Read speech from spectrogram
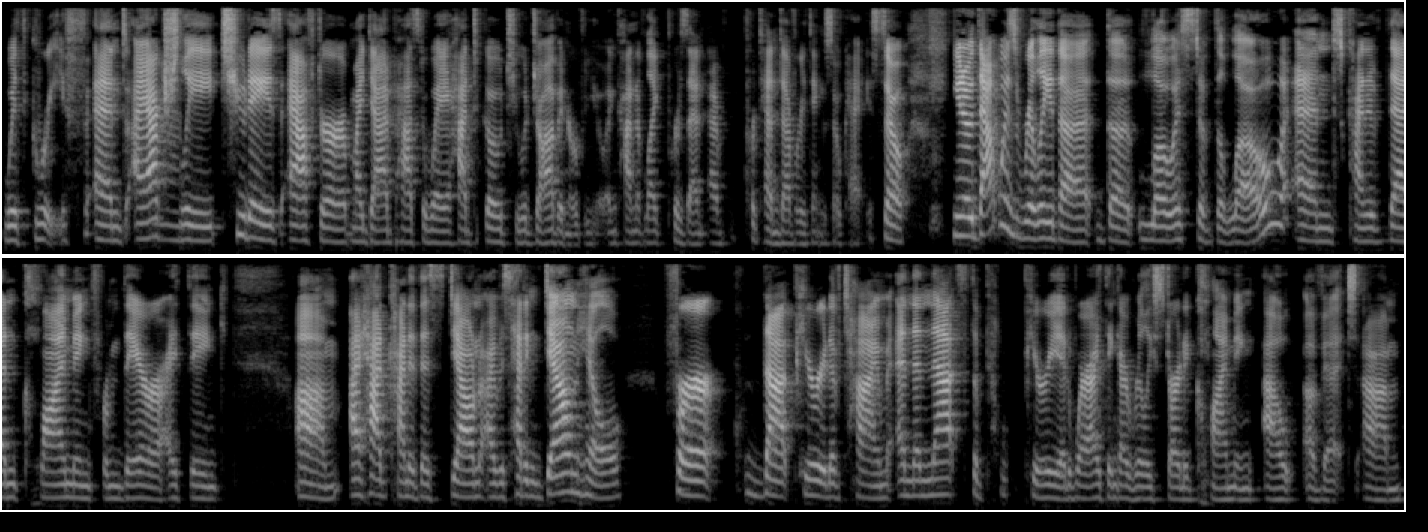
with grief. And I actually, mm. two days after my dad passed away, had to go to a job interview and kind of like present, pretend everything's okay. So, you know, that was really the the lowest of the low, and kind of then climbing from there. I think um, I had kind of this down. I was heading downhill for that period of time and then that's the p- period where i think i really started climbing out of it um,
